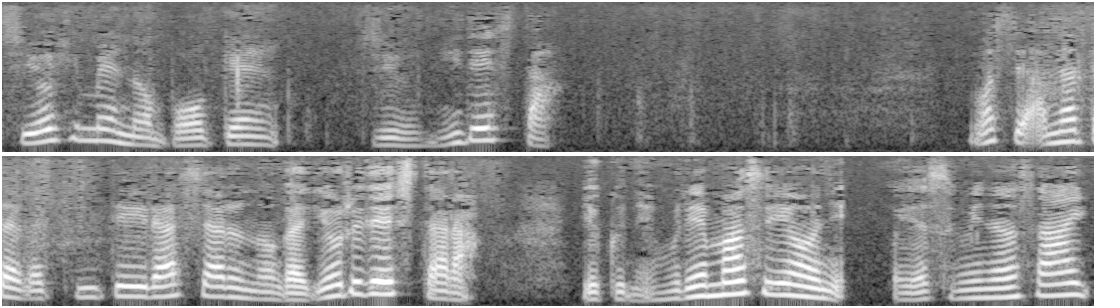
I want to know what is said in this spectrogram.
千代姫の冒険12でした。もしあなたが聞いていらっしゃるのが夜でしたら、よく眠れますようにおやすみなさい。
